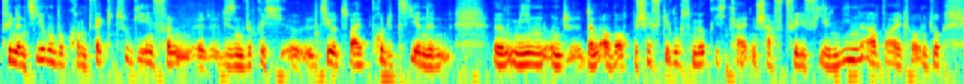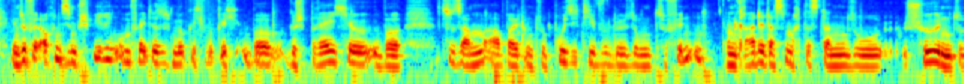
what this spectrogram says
Finanzierung bekommt, wegzugehen von äh, diesen wirklich äh, CO2 produzierenden äh, Minen und dann aber auch Beschäftigungsmöglichkeiten schafft für die vielen Minenarbeiter und so. Insofern auch in diesem schwierigen Umfeld ist es möglich, wirklich über Gespräche, über Zusammenarbeit und so positive Lösungen zu finden. Und gerade das macht es dann so schön, so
